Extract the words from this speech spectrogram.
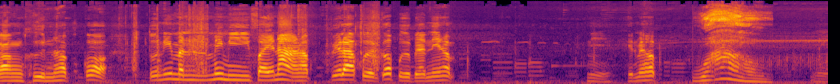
กลางคืนนะครับ ก็ ตัวนี้มันไม่มีไฟหน้านะครับ เวลาเปิดก็เปิดแบบนี้ครับ นี่เห็นไหมครับ ว้าวนี่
